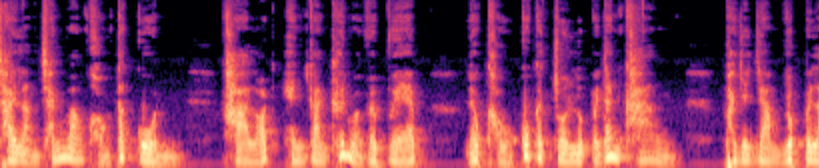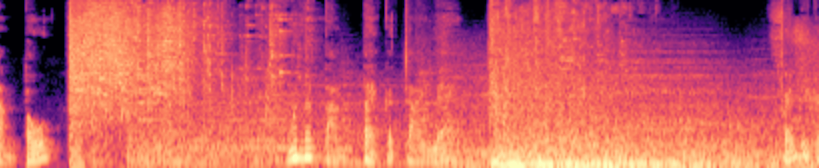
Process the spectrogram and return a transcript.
ชายหลังชั้นวางของตะโกน คาร์ลอตเห็นการเคลื่อนไหวแวบๆ แล้วเขาก็กระโจนหลบไปด้านข้าง พยายามหลบไปหลังโต๊ะ เมื่อหน้าต่างแตกกระจายแล้วแฟ้มเอก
